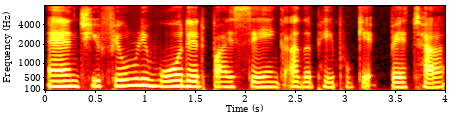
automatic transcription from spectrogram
and you feel rewarded by seeing other people get better,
